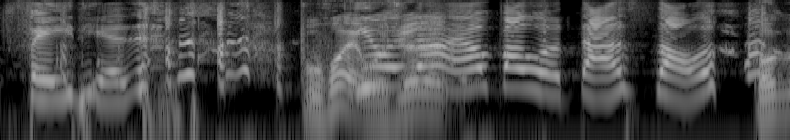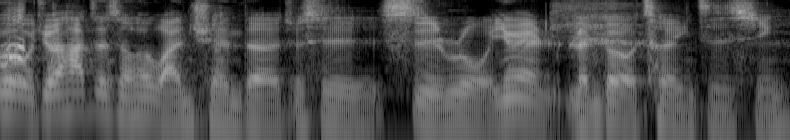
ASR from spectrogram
飞天，不会，我觉得因为他还要帮我打扫。不不，我觉得他这时候会完全的就是示弱，因为人都有恻隐之心。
